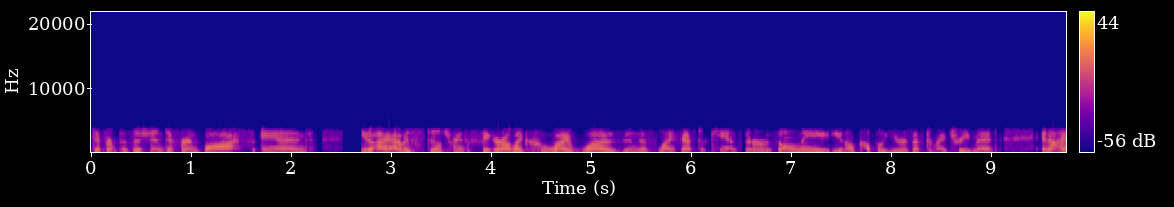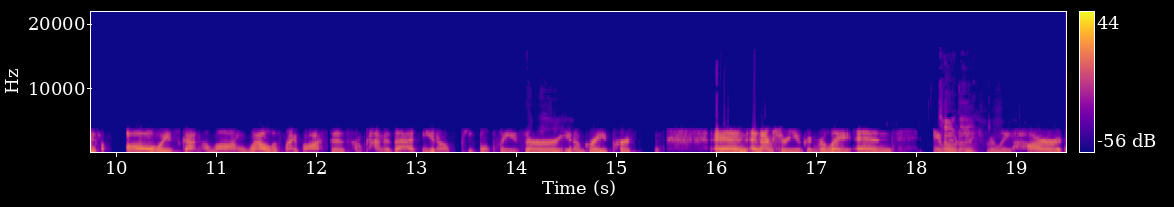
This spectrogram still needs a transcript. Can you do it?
different position, different boss, and you know, I, I was still trying to figure out like who I was in this life after cancer. It was only you know a couple years after my treatment, and I've always gotten along well with my bosses. I'm kind of that you know people pleaser, you know, great person, and and I'm sure you could relate. And it totally. was just really hard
